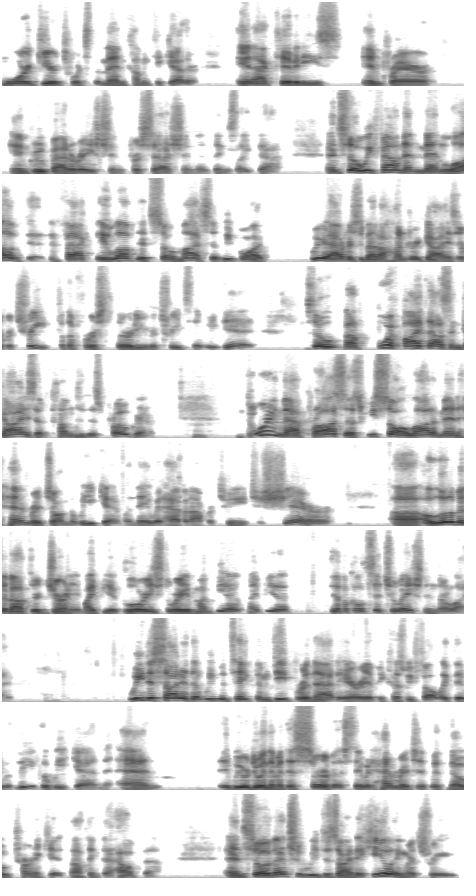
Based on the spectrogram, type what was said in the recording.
more geared towards the men coming together in activities, in prayer, in group adoration, procession, and things like that. And so we found that men loved it. In fact, they loved it so much that we bought, we averaged about 100 guys a retreat for the first 30 retreats that we did. So about four or 5,000 guys have come to this program. During that process, we saw a lot of men hemorrhage on the weekend when they would have an opportunity to share uh, a little bit about their journey. It might be a glory story. It might be a might be a difficult situation in their life. We decided that we would take them deeper in that area because we felt like they would leave the weekend and we were doing them a disservice. They would hemorrhage it with no tourniquet, nothing to help them. And so eventually we designed a healing retreat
